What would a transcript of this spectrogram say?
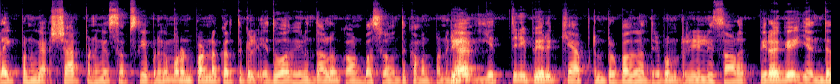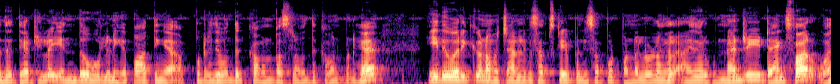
லைக் பண்ணுங்கள் ஷேர் பண்ணுங்கள் சப்ஸ்கிரைப் பண்ணுங்கள் முரண் பண்ண கருத்துக்கள் எதுவாக இருந்தாலும் கமெண்ட் பாக்ஸில் வந்து கமெண்ட் பண்ணுங்கள் எத்தனை பேர் கேப்டன் பிரபாகரன் திரைப்படம் ரிலீஸ் ஆன பிறகு எந்தெந்த தேட்டரில் எந்த ஊரில் நீங்கள் பார்த்தீங்க அப்படின்றத வந்து கமெண்ட் பாக்ஸில் வந்து கமெண்ட் பண்ணுங்கள் இது வரைக்கும் நம்ம சேனலுக்கு சப்ஸ்கிரைப் பண்ணி சப்போர்ட் பண்ண உள்ளவங்கள் அனைவருக்கும் நன்றி. தேங்க்ஸ் ஃபார் வாட்சிங்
